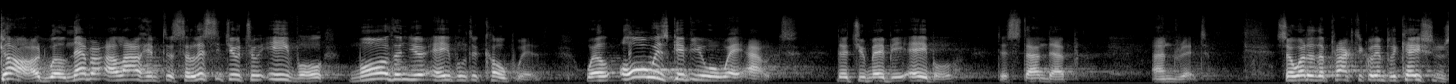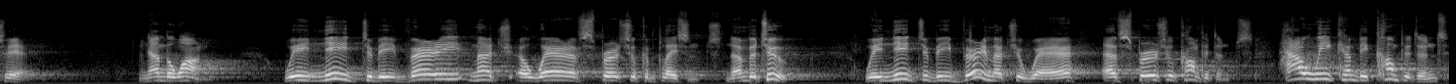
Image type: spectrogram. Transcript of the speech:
God will never allow him to solicit you to evil more than you're able to cope with. Will always give you a way out that you may be able to stand up under it. So, what are the practical implications here? Number one, we need to be very much aware of spiritual complacence. Number two, we need to be very much aware of spiritual competence, how we can be competent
